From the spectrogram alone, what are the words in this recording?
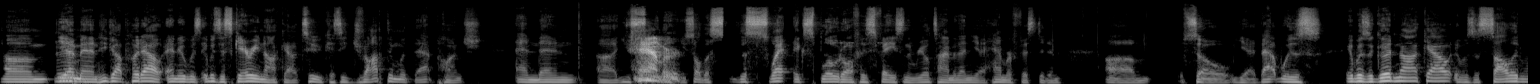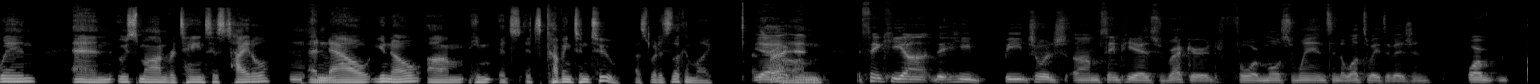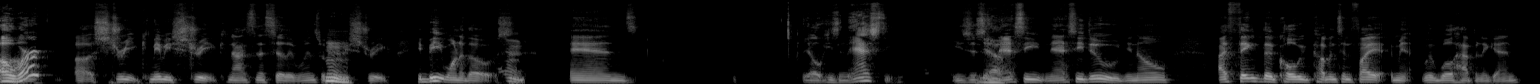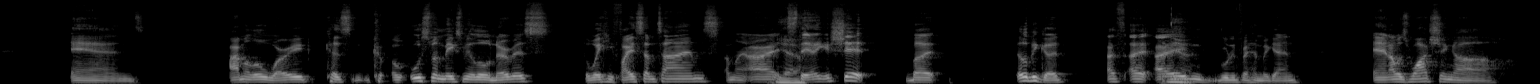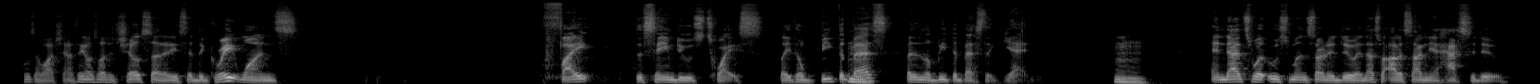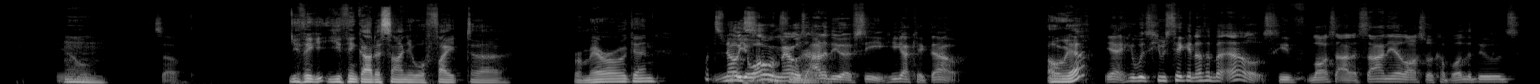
Um, yeah, Mm. man, he got put out, and it was it was a scary knockout too because he dropped him with that punch, and then uh, you saw Hammer. you saw the the sweat explode off his face in the real time, and then yeah, hammer fisted him. Um, so yeah, that was it was a good knockout. It was a solid win, and Usman retains his title, Mhm. and now you know, um, he it's it's Covington too. That's what it's looking like. yeah, right. and I think he uh he beat George um St. Pierre's record for most wins in the welterweight division, or Oh, um, word! uh streak, maybe streak, not necessarily wins, but Hmm. maybe streak. He beat one of those, Hmm. and yo, he's nasty. He's just Yeah. a nasty, nasty dude. You know, I think the Colby Covington fight. I mean, it will happen again, and I'm a little worried because Usman makes me a little nervous. The way he fights sometimes, I'm like, all right, Yeah. stay on your shit, but it'll be good. I, I I'm rooting for him again. And I was watching. uh What was I watching? I think I was watching Chael Sonnen. And he said the great ones fight the same dudes twice. Like they'll beat the Mm. best, but then they'll beat the best again. Mm, And that's what Usman's starting to do, and that's what Adesanya has to do. You know, mm. so You think you think Adesanya will fight uh, Romero again? What's, no, what's- Yoel Romero's Romero? out of the UFC. He got kicked out. Oh yeah. Yeah, he was he was taking nothing but L's. He lost to Adesanya, lost to a couple other dudes.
